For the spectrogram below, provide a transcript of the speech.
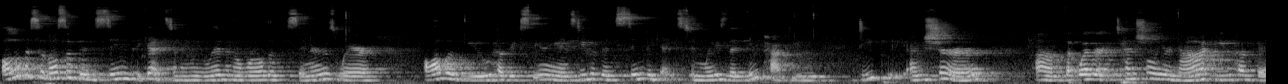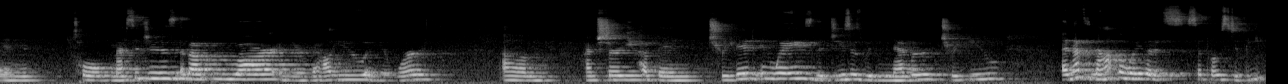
all of us have also been sinned against. I mean, we live in a world of sinners where all of you have experienced, you have been sinned against in ways that impact you deeply. I'm sure um, that whether intentionally or not, you have been told messages about who you are and your value and your worth. Um, I'm sure you have been treated in ways that Jesus would never treat you. And that's not the way that it's supposed to be.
